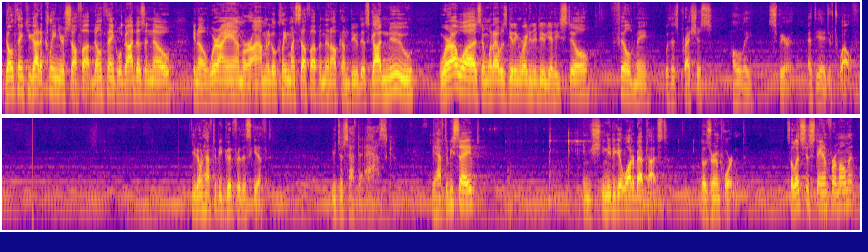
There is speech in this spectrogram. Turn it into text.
Don't think you got to clean yourself up. Don't think, well, God doesn't know, you know, where I am or I'm going to go clean myself up and then I'll come do this. God knew where I was and what I was getting ready to do, yet He still filled me with His precious Holy Spirit at the age of 12. You don't have to be good for this gift. You just have to ask. You have to be saved, and you, sh- you need to get water baptized. Those are important. So let's just stand for a moment.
